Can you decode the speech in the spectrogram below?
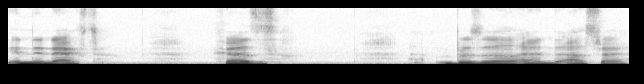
in the next, because Brazil and Australia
